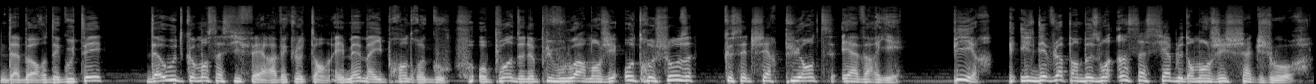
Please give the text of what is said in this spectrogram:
D'abord dégoûté, Daoud commence à s'y faire avec le temps et même à y prendre goût, au point de ne plus vouloir manger autre chose que cette chair puante et avariée. Pire, il développe un besoin insatiable d'en manger chaque jour.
